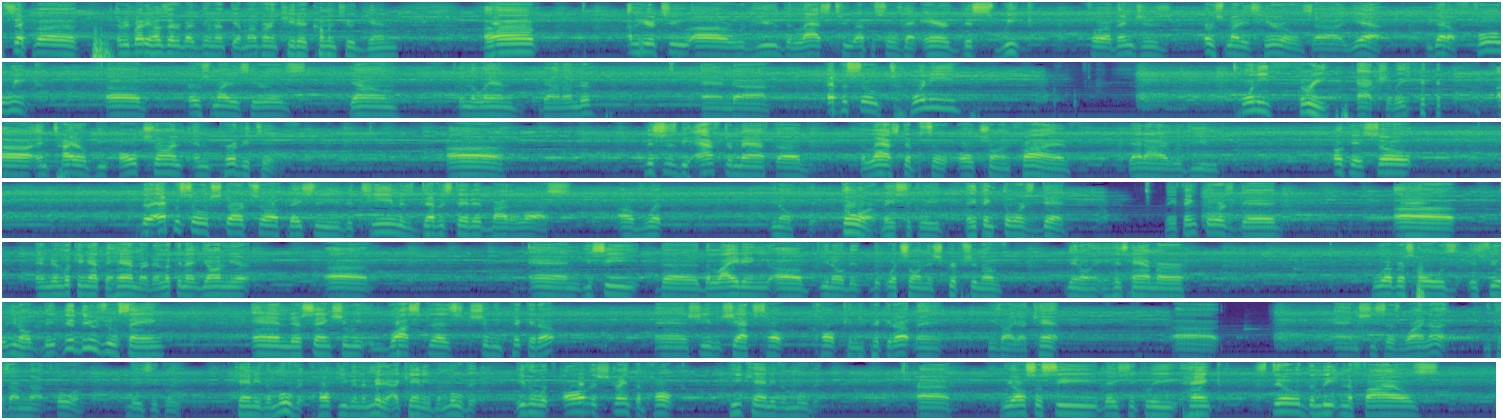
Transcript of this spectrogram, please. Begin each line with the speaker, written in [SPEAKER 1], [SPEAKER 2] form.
[SPEAKER 1] What's up, uh, everybody? How's everybody doing out there? I'm Vernon Cater coming to you again. Uh, I'm here to uh, review the last two episodes that aired this week for Avengers Earth's Mightiest Heroes. Uh, yeah, we got a full week of Earth's Mightiest Heroes down in the land down under. And uh, episode 20, 23, actually. uh, entitled The Ultron Imperative. Uh, this is the aftermath of the last episode, Ultron 5, that I reviewed. Okay, so the episode starts off basically the team is devastated by the loss of what, you know, Thor, basically. They think Thor's dead. They think Thor's dead. Uh, and they're looking at the hammer. They're looking at Mjolnir, uh, and you see the the lighting of you know the, the, what's on the description of you know his hammer. Whoever's holds is feel you know the, the, usual saying, and they're saying should we? Wasp says should we pick it up? And she she asks Hulk, Hulk, can you pick it up? And he's like I can't. Uh, and she says why not? Because I'm not Thor, basically. Can't even move it. Hulk even admitted, I can't even move it. Even with all the strength of Hulk, he can't even move it. Uh, we also see basically Hank still deleting the files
